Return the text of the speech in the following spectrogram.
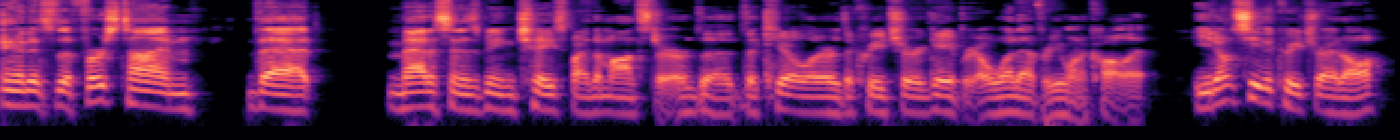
And it's the first time that Madison is being chased by the monster, or the, the killer, the creature, Gabriel, whatever you want to call it. You don't see the creature at all.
